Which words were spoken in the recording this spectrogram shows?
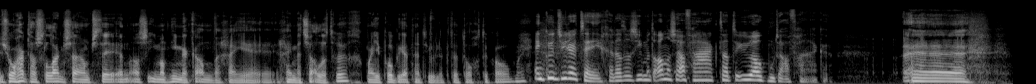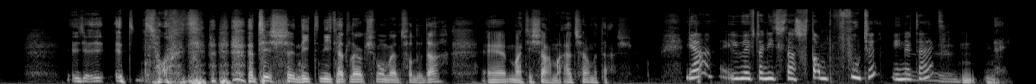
zo, hard als de langzaamste. En als iemand niet meer kan, dan ga je, ga je met z'n allen terug. Maar je probeert natuurlijk er toch te komen. En kunt u daar tegen? Dat als iemand anders afhaakt, dat u ook moet afhaken? Het, het, is niet, niet het leukste moment van de dag. maar het is samen uit, samen thuis. Ja? U heeft daar niet staan stampvoeten in de tijd? nee.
